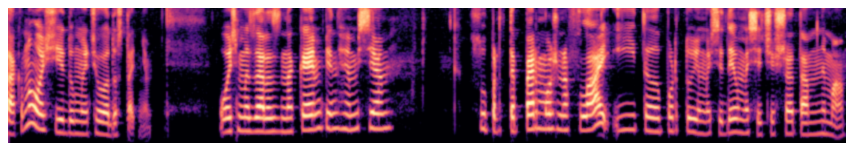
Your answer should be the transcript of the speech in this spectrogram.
Так, ну ось я думаю, цього достатньо. Ось ми зараз на кемпінгемося. Супер, тепер можна флай і телепортуємося, дивимося, чи що там нема.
